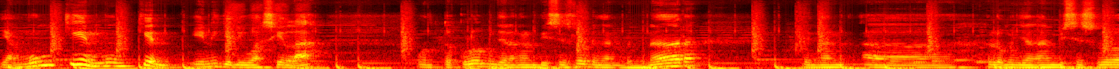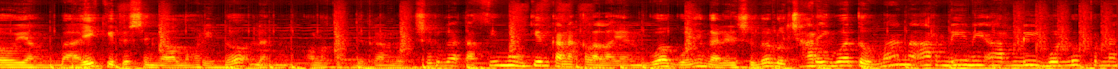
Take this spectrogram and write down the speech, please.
Yang mungkin mungkin ini jadi wasilah untuk lo menjalankan bisnis lo dengan benar dengan uh, lo menjalankan bisnis lo yang baik gitu sehingga Allah ridho dan Allah takdirkan lo ke surga. Tapi mungkin karena kelalaian gue gue nggak ada di surga lo cari gue tuh mana Ardi nih Ardi? Gue dulu pernah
